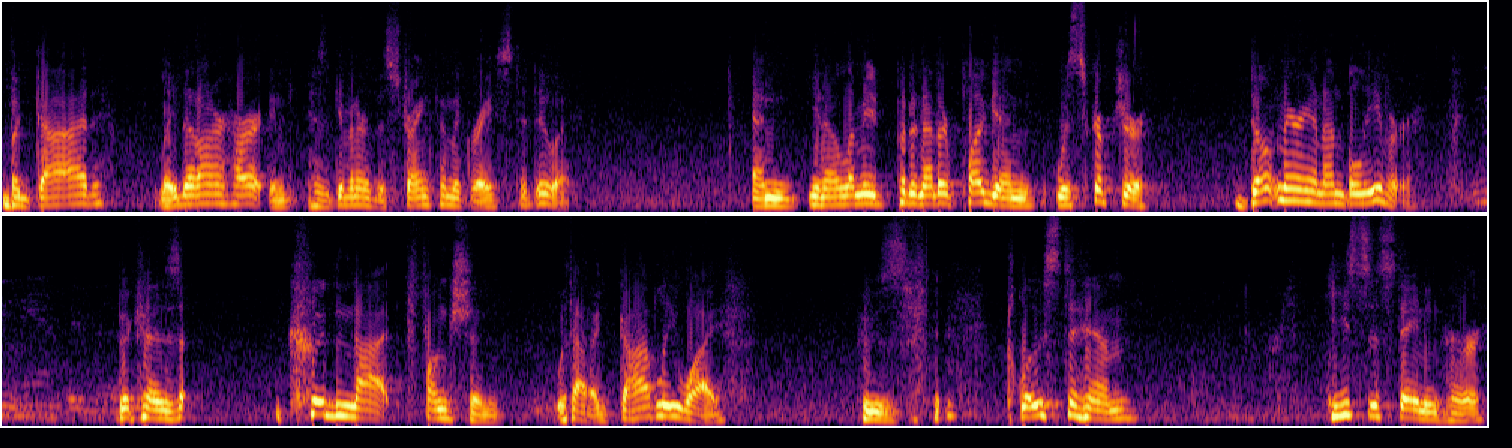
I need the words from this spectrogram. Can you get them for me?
But God laid it on her heart and has given her the strength and the grace to do it. And, you know, let me put another plug in with Scripture. Don't marry an unbeliever. Because could not function without a godly wife who's close to him. He's sustaining her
